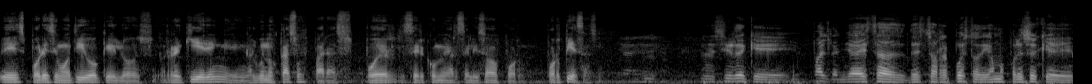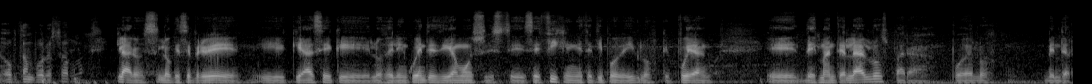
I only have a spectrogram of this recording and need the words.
es por ese motivo que los requieren en algunos casos para poder ser comercializados por, por piezas. Es decir, de que faltan ya estas, de estos repuestos, digamos, por eso es que optan por hacerlo. Claro, es lo que se prevé y que hace que los delincuentes, digamos, este, se fijen en este tipo de vehículos que puedan eh, desmantelarlos para poderlos vender.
